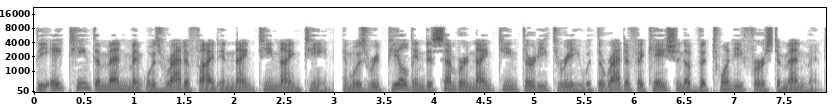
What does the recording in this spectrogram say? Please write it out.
The 18th Amendment was ratified in 1919, and was repealed in December 1933 with the ratification of the 21st Amendment.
